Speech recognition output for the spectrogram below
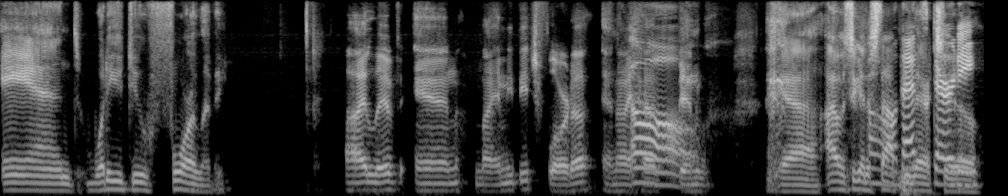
and what do you do for a living? I live in Miami Beach, Florida, and I Oh. have been. Oh. Yeah, I was gonna Oh, stop you that's there dirty. too.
